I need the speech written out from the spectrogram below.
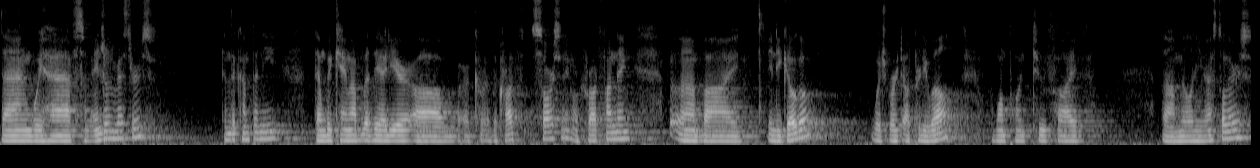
Then we have some angel investors in the company. Then we came up with the idea of uh, the crowdsourcing or crowdfunding uh, by Indiegogo, which worked out pretty well, 1.25 uh, million US dollars.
